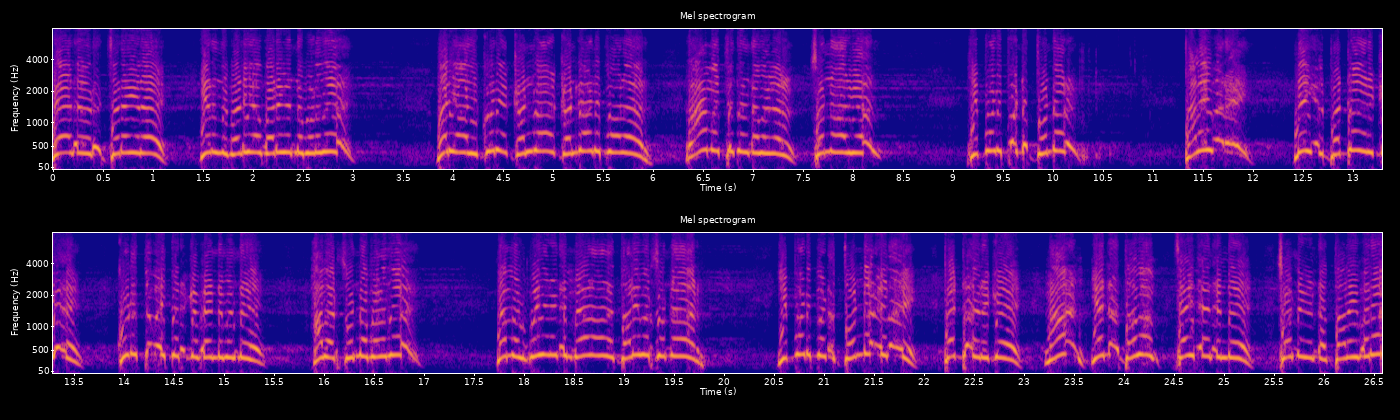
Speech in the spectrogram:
வேலூர் சிறையில் இருந்து வெளியே வருகின்ற பொழுது மரியாதைக்குரிய கண்காணிப்பாளர் ராமச்சந்திரன் அவர்கள் சொன்னார்கள் இப்படிப்பட்ட தொண்டர் தலைவரை நீங்கள் பெற்றதற்கு கொடுத்து வைத்திருக்க வேண்டும் என்று. அவர் சொன்ன பொழுது நம்ம உயிரினும் மேலான தலைவர் சொன்னார் இப்படிப்பட்ட தொண்டர்களை பெற்றதற்கு நான் என்ன தவம் செய்தேன் என்று சொல்லுகின்ற தலைவரை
